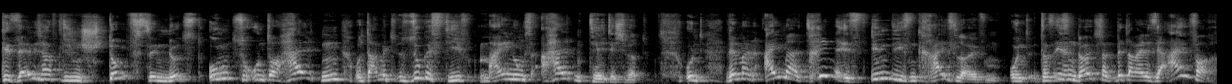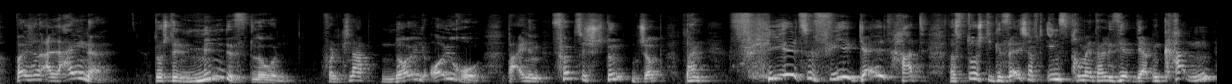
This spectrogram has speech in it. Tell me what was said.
gesellschaftlichen Stumpfsinn nutzt um zu unterhalten und damit suggestiv meinungserhaltend tätig wird. Und wenn man einmal drin ist in diesen Kreisläufen und das ist in Deutschland mittlerweile sehr einfach, weil schon alleine durch den Mindestlohn von knapp 9 Euro bei einem 40 Stunden Job man viel zu viel Geld hat was durch die Gesellschaft instrumentalisiert werden kann,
